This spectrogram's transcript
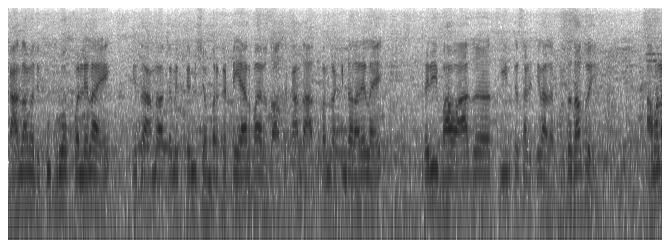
कांदामध्ये खूप रोग पडलेला आहे. तिथं आम्हाला कमीत कमी शंभर कट्टे यायला पाहिलं होतं. असं कांदा आज पंधरा क्विंटल आलेला आहे. तरी भाव आज तीन ते साडेतीन हजारपर्यंत जातो आहे आम्हाला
